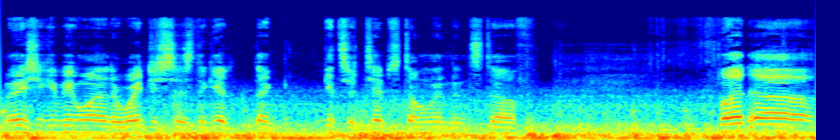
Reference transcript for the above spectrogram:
Maybe she could be one of the waitresses to get that gets her tips stolen and stuff. But uh,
